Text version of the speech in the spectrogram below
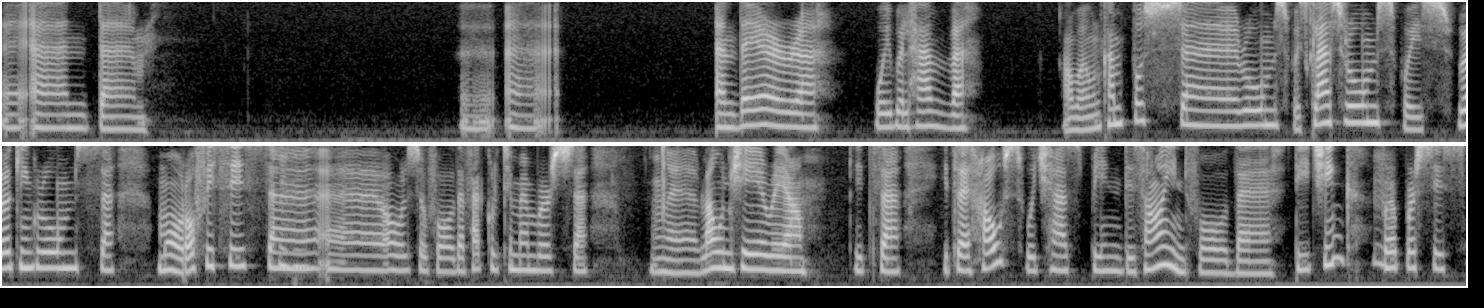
uh, and um, and there uh, we will have uh, our own campus uh, rooms with classrooms, with working rooms, uh, more offices uh, Mhm. uh, also for the faculty members, uh, uh, lounge area. It's a it's a house which has been designed for the teaching Mm. purposes,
